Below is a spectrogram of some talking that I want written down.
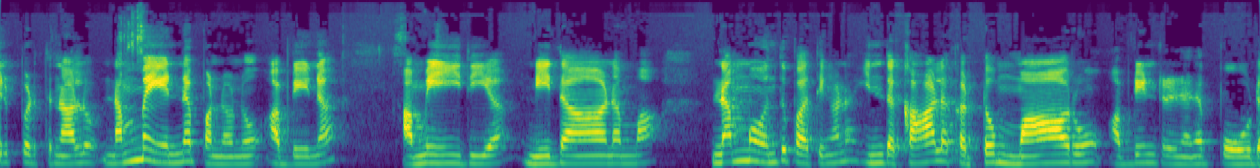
ஏற்படுத்தினாலும் நம்ம என்ன பண்ணணும் அப்படின்னா அமைதியாக நிதானமாக நம்ம வந்து பார்த்திங்கன்னா இந்த காலகட்டம் மாறும் அப்படின்ற நினைப்போட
